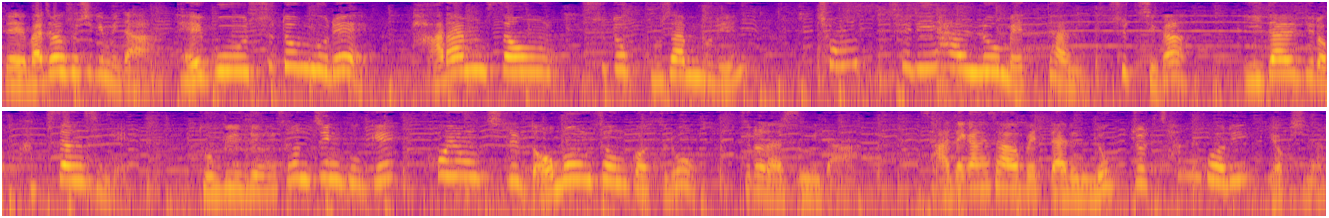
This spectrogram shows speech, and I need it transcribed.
네, 마지막 소식입니다. 대구 수돗물에 바람성 수독 부산물인 총트리할로메탄 수치가 이달 들어 급상승해 독일 등 선진국의 허용치를 넘어선 것으로 드러났습니다. 4대강 사업에 따른 녹조 창궐이 역시나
